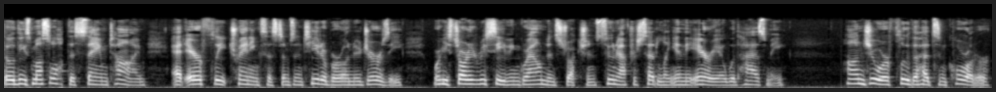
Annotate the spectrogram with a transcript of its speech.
Though these muscle at the same time at Air Fleet Training Systems in Teterboro, New Jersey, where he started receiving ground instruction soon after settling in the area with Hazmi. Hanjour flew the Hudson Corridor,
